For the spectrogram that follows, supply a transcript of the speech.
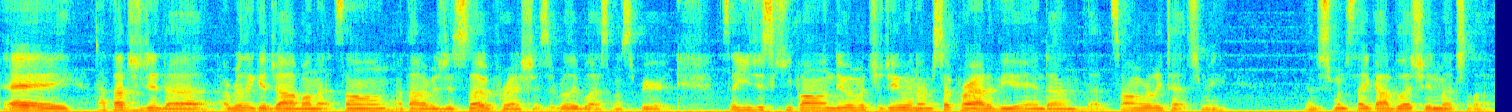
Hey, I thought you did a, a really good job on that song. I thought it was just so precious. It really blessed my spirit. So you just keep on doing what you're doing. I'm so proud of you, and um, that song really touched me. I just want to say God bless you and much love.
